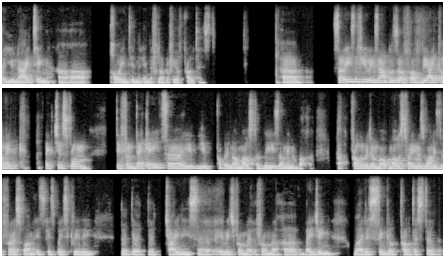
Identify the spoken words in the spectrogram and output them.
a uniting uh, uh, point in, in the photography of protest. Uh, so here's a few examples of, of the iconic pictures from different decades. Uh, you, you probably know most of these. I mean, uh, probably the mo- most famous one is the first one is, is basically the the, the, the Chinese uh, image from from Beijing, where this single protester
